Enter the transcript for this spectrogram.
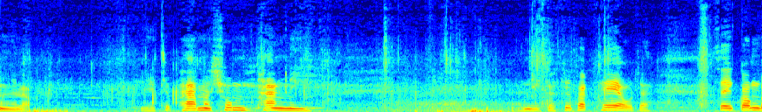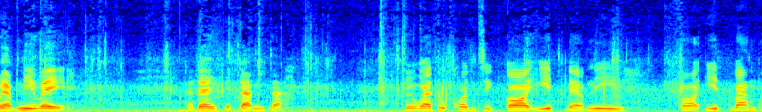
มือแล้ว เดี๋ยวจะพามาชมทางนี้ อันนี้ก็คือผักแพรวจ้ะ ใส่กล้องแบบนี้ไว้ ก็ได้คือกันจ้ะหรือว่าทุกคนสิก่ออิฐแบบนี้ก่ออิฐบ้างพ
